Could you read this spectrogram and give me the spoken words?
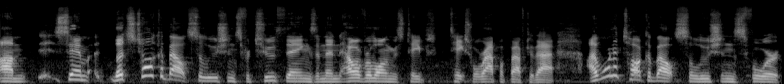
Um, Sam, let's talk about solutions for two things, and then however long this tape takes, we'll wrap up after that. I want to talk about solutions for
